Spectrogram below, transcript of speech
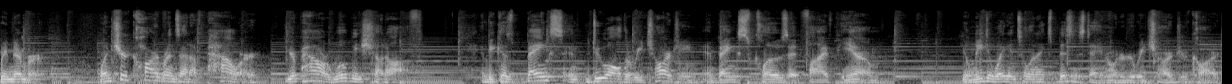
Remember, once your card runs out of power, your power will be shut off. And because banks do all the recharging and banks close at 5 p.m., you'll need to wait until the next business day in order to recharge your card.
